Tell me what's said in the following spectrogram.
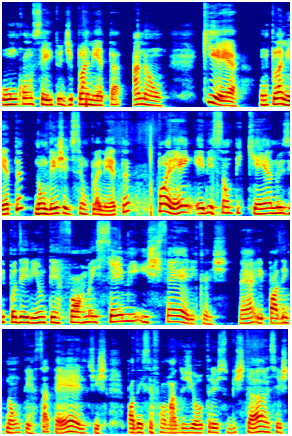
um conceito de planeta anão, que é um planeta, não deixa de ser um planeta, porém eles são pequenos e poderiam ter formas semi-esféricas, né? E podem não ter satélites, podem ser formados de outras substâncias.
